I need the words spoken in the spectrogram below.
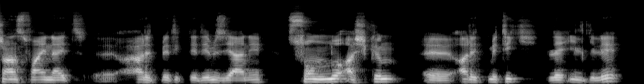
transfinite e, aritmetik dediğimiz yani sonlu aşkın e, aritmetikle ilgili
